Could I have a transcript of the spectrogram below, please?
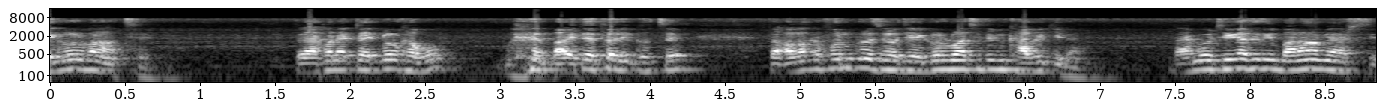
এগরোল বানাচ্ছে। তো এখন একটা এগরোল খাব, বাড়িতে তৈরি করছে। তো আমাকে ফোন করেছিল যে এগরোল বানাচ্ছি, তুমি খাবে কিনা? তাই আমি ঠিক আছে, তুমি বানাও, আমি আসছি।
